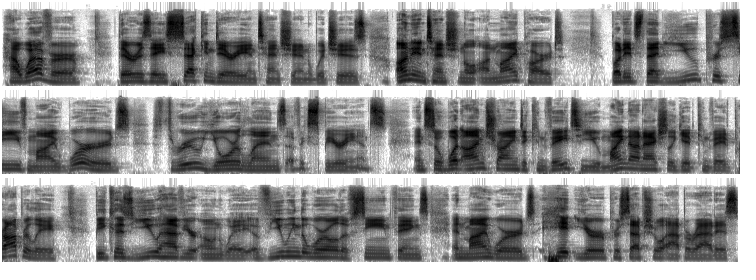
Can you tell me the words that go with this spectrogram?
However, there is a secondary intention, which is unintentional on my part, but it's that you perceive my words through your lens of experience. And so, what I'm trying to convey to you might not actually get conveyed properly because you have your own way of viewing the world, of seeing things, and my words hit your perceptual apparatus,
